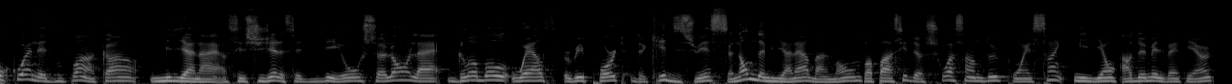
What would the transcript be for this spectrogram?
Pourquoi n'êtes-vous pas encore millionnaire? C'est le sujet de cette vidéo. Selon la Global Wealth Report de Crédit Suisse, le nombre de millionnaires dans le monde va passer de 62,5 millions en 2021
